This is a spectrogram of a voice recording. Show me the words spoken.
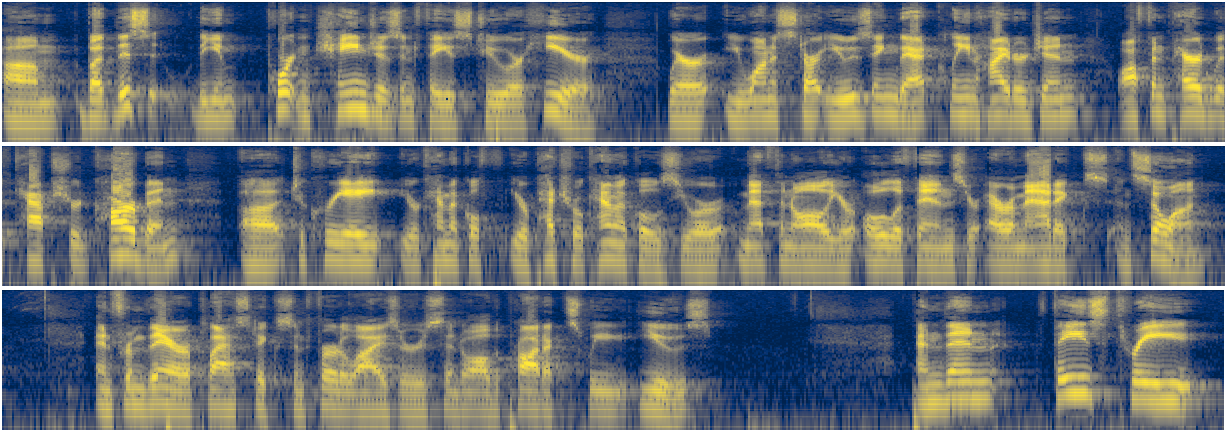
Um, but this, the important changes in phase 2 are here where you want to start using that clean hydrogen often paired with captured carbon uh, to create your chemical, your petrochemicals, your methanol, your olefins, your aromatics, and so on. And from there, plastics and fertilizers and all the products we use. And then phase three,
